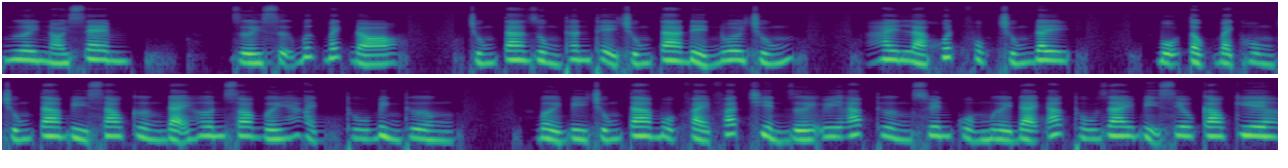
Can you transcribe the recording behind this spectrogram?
Ngươi nói xem. Dưới sự bức bách đó, chúng ta dùng thân thể chúng ta để nuôi chúng. Hay là khuất phục chúng đây? Bộ tộc Bạch Hùng chúng ta vì sao cường đại hơn so với hải thú bình thường? Bởi vì chúng ta buộc phải phát triển dưới uy áp thường xuyên của 10 đại ác thú giai vị siêu cao kia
